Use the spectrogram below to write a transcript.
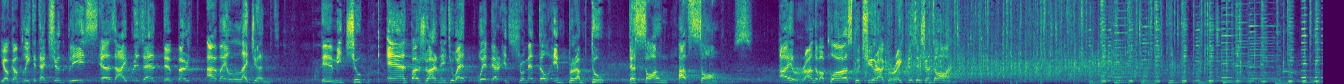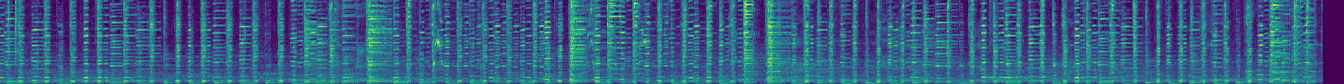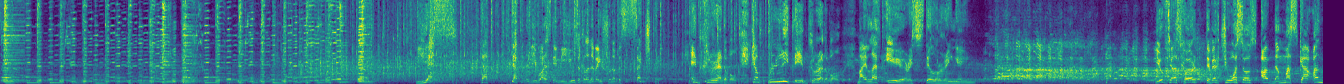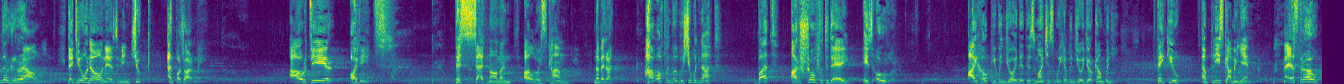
Your complete attention, please, as I present the birth of a legend. The Minchuk and Pazharny duet with their instrumental impromptu, the Song of Songs. A round of applause to cheer our great musicians on. Was the musical innovation of the century. Incredible, completely incredible. My left ear is still ringing. You've just heard the virtuosos of the Moscow Underground, the duo known as Minchuk and Pazharny. Our dear audience, this sad moment always comes no matter how often we wish it would not. But our show for today is over. I hope you've enjoyed it as much as we have enjoyed your company. Thank you, and please come again. Maestro,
